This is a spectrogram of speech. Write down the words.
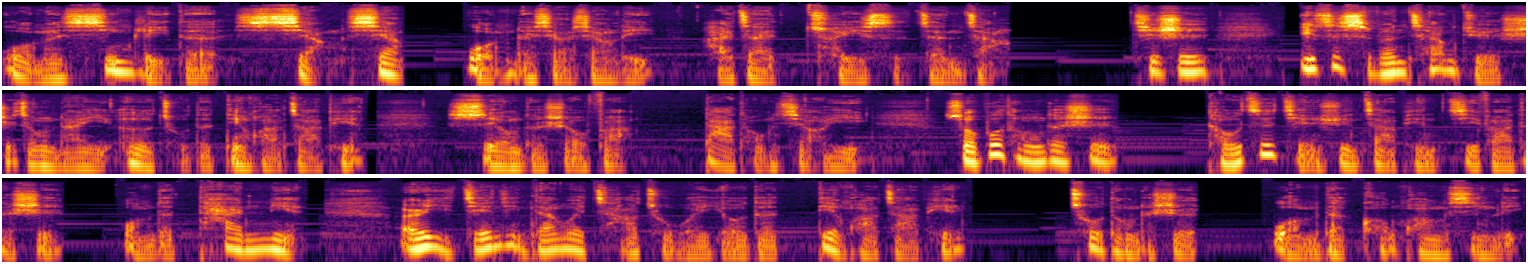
我们心里的想象，我们的想象力。还在垂死挣扎。其实，一直十分猖獗、始终难以遏阻的电话诈骗，使用的手法大同小异。所不同的是，投资简讯诈骗激发的是我们的贪念，而以检警单位查处为由的电话诈骗，触动的是我们的恐慌心理。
